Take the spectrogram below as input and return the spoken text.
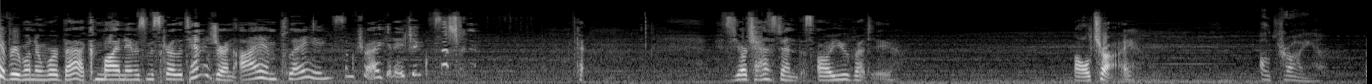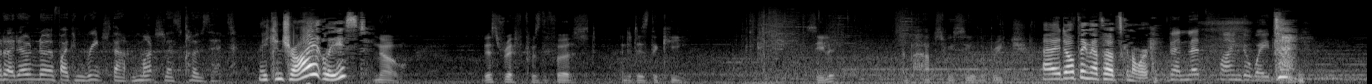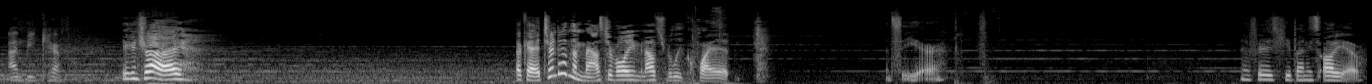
Hi everyone, and we're back. My name is Miss Scarlet Tanager, and I am playing some Dragon Age Inquisition. Okay. It's your chance to end this. Are you ready? I'll try. I'll try, but I don't know if I can reach that, much less close it. You can try at least. No. This rift was the first, and it is the key. Seal it, and perhaps we seal the breach. I don't think that's how it's gonna work. Then let's find a way down. and be careful. You can try. Okay, I turned down the master volume, and now it's really quiet. Let's see here. Interface keep on his audio.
